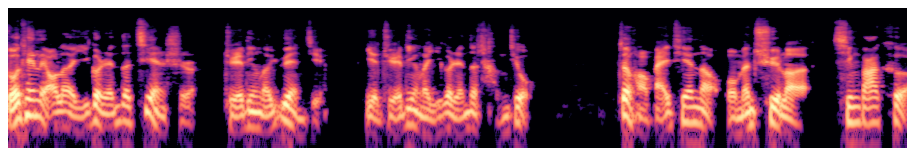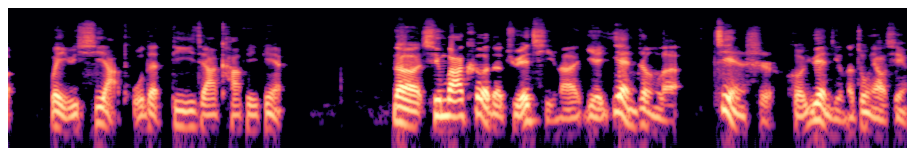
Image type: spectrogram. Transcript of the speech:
昨天聊了一个人的见识决定了愿景，也决定了一个人的成就。正好白天呢，我们去了星巴克位于西雅图的第一家咖啡店。那星巴克的崛起呢，也验证了见识和愿景的重要性。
